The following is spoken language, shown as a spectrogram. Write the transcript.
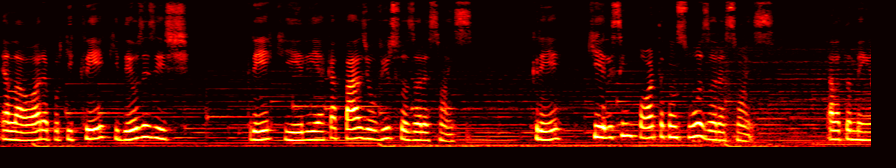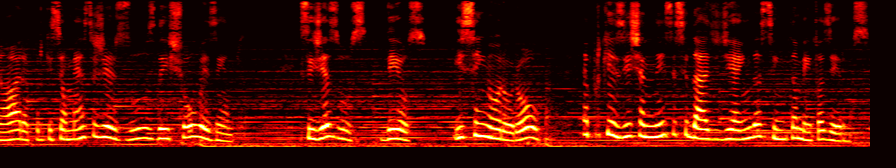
ela ora porque crê que Deus existe, crê que Ele é capaz de ouvir suas orações, crê que Ele se importa com suas orações. Ela também ora porque seu Mestre Jesus deixou o exemplo. Se Jesus, Deus e Senhor orou, é porque existe a necessidade de ainda assim também fazermos.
